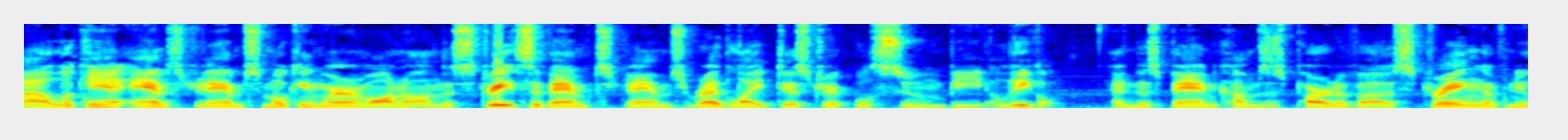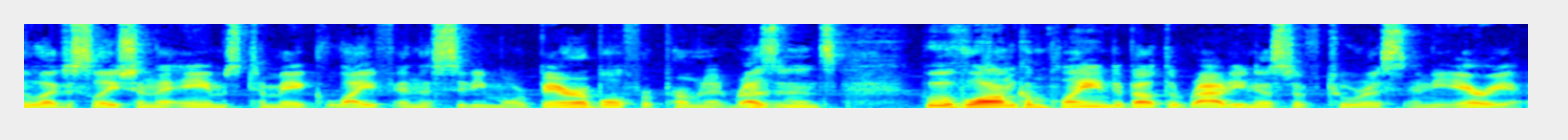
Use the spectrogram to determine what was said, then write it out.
Uh, looking at Amsterdam, smoking marijuana on the streets of Amsterdam's red light district will soon be illegal and this ban comes as part of a string of new legislation that aims to make life in the city more bearable for permanent residents who have long complained about the rowdiness of tourists in the area.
